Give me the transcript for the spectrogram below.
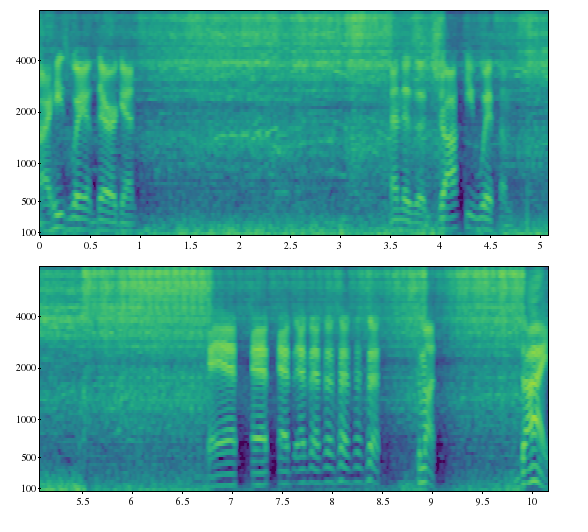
Alright, he's way up there again. And there's a jockey with him. F, F, F, F, F, F, F, F, F. Come on. Die.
